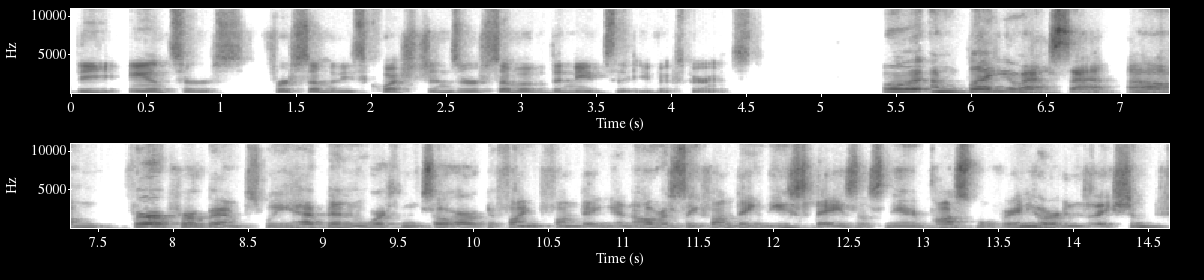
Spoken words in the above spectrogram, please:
the answers for some of these questions or some of the needs that you've experienced? Well, I'm glad you asked that. Um, for our programs, we have been working so hard to find funding, and obviously, funding these days is near impossible for any organization,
